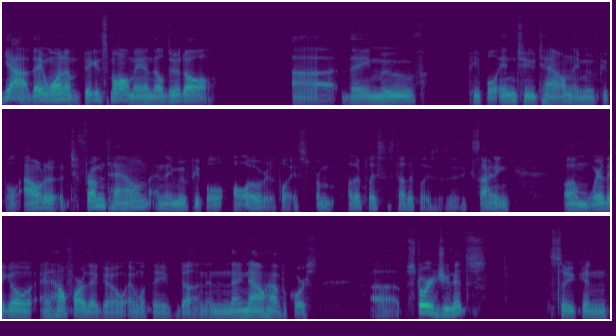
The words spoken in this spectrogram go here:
yeah, they want them big and small, man. They'll do it all. Uh, they move people into town, they move people out of, from town, and they move people all over the place, from other places to other places. It's exciting um, where they go and how far they go and what they've done. And they now have, of course, uh, storage units, so you can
